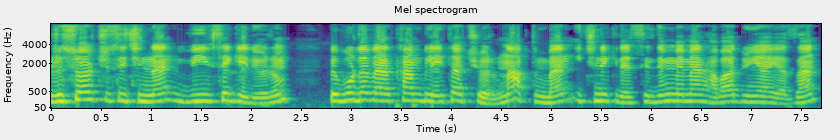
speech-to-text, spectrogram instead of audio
Researchers içinden Vivs'e geliyorum. Ve burada Welcome Blade'i açıyorum. Ne yaptım ben? İçindekileri sildim ve merhaba dünya yazan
